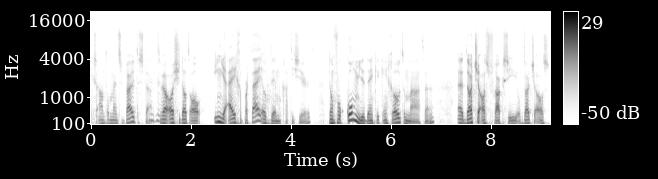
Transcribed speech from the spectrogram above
x-aantal mensen buiten staan? Mhm. Terwijl als je dat al in je eigen partij ook democratiseert... dan voorkom je, denk ik, in grote mate... eh, dat je als fractie of dat je als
